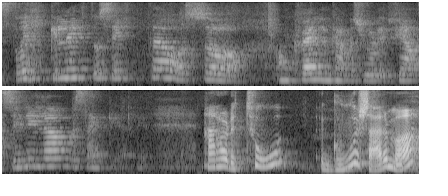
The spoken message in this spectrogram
strikker litt og sitter, og så om kvelden kan vi se litt fjernsyn i lag. Her har du to gode skjermer.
